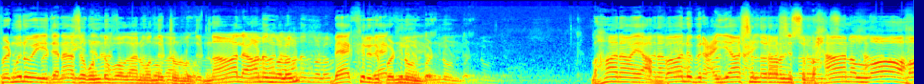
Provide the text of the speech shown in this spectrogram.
പെണ്ണും ഈ ജനാസ കൊണ്ടുപോകാൻ വന്നിട്ടുള്ളൂ. നാലാണുങ്ങളും ബാക്കിൽ ഒരു പെണ്ണുണ്ട്. മഹാനായ അബ്ബാനുബിൻ അയ്യാഷ് എന്ന് പറഞ്ഞു സുബ്ഹാനല്ലാഹ്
